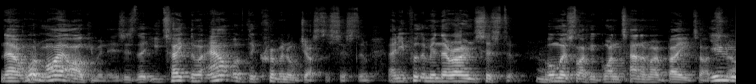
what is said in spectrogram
Now, what my argument is is that you take them out of the criminal justice system and you put them in their own system, almost like a Guantanamo Bay type. You scenario.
